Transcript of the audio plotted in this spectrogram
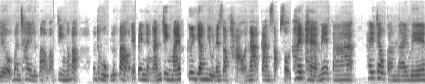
เลยว่ามันใช่หรือเปล่าวะจริงหรือเปล่ามันถูกหรือเปล่าเอ๊ะเป็นอย่างนั้นจริงไหมคือยังอยู่ในสภาวะการสับสนให้แผ่เมตตาให้เจ้ากรรมนายเวร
